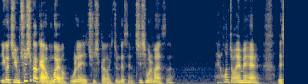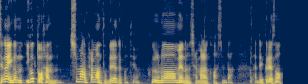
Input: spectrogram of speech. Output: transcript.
이거 지금 출시가까지 온 거예요. 원래 출시가가 이쯤 됐어요. 70 얼마였어요. 네, 이건 좀 애매해. 내 생각에 이건 이것도 한 7만원, 8만원 더 내려야 될 것 같아요. 그러면은 살만할 것 같습니다. 아, 네, 그래서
